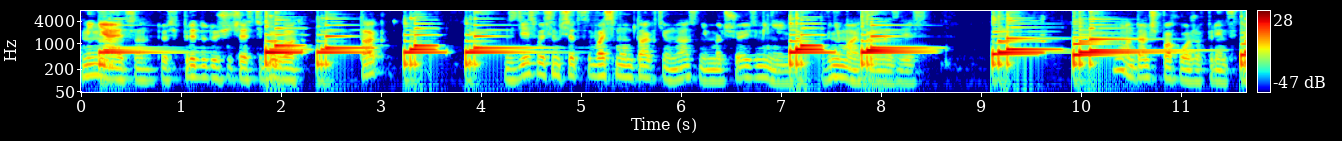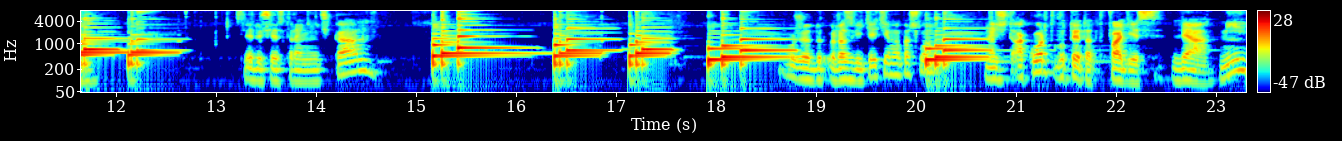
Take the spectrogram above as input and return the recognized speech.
Меняется. То есть в предыдущей части было так. Здесь в 88-м такте у нас небольшое изменение. Внимательно здесь. Ну, а дальше похоже, в принципе. Следующая страничка. Уже развитие темы пошло. Значит, аккорд вот этот фа диез ля ми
